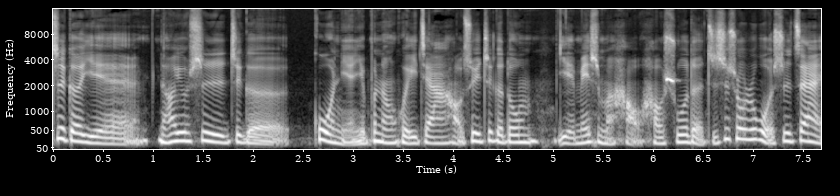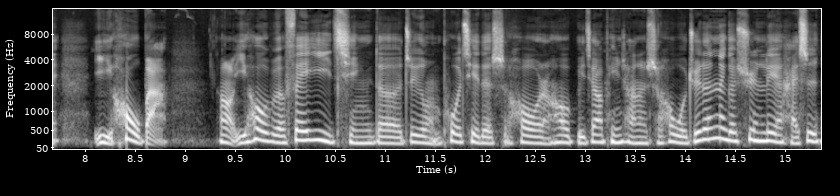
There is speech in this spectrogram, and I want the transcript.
这个也，然后又是这个过年也不能回家，好，所以这个都也没什么好好说的。只是说，如果是在以后吧，啊，以后的非疫情的这种迫切的时候，然后比较平常的时候，我觉得那个训练还是。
